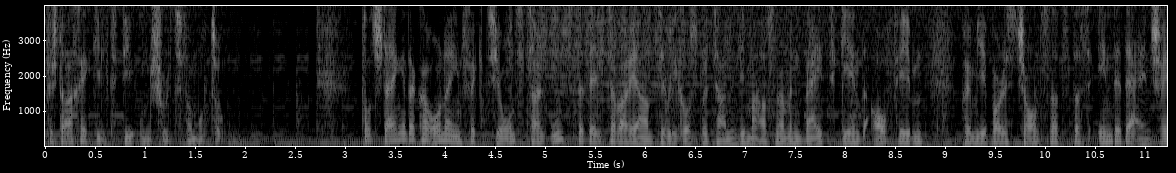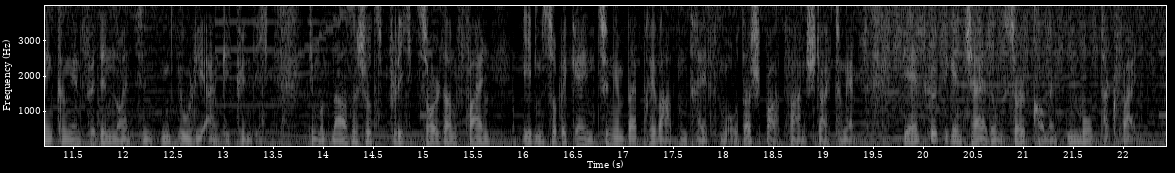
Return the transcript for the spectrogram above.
Für Strache gilt die Unschuldsvermutung. Trotz steigender Corona-Infektionszahlen und der Delta-Variante will Großbritannien die Maßnahmen weitgehend aufheben. Premier Boris Johnson hat das Ende der Einschränkungen für den 19. Juli angekündigt. Die Mund-Nasenschutzpflicht soll dann fallen, ebenso Begrenzungen bei privaten Treffen oder Sportveranstaltungen. Die endgültige Entscheidung soll kommenden Montag fallen.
